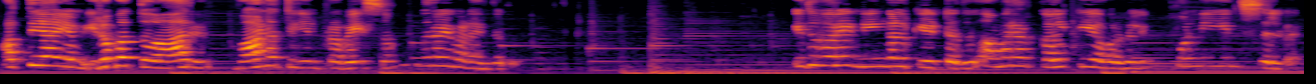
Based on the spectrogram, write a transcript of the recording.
அத்தியாயம் இருபத்தி ஆறு வானத்தியின் பிரவேசம் நிறைவடைந்தது. இதுவரை நீங்கள் கேட்டது அமரர் கல்கி அவர்களின் பொன்னியின் செல்வன்.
